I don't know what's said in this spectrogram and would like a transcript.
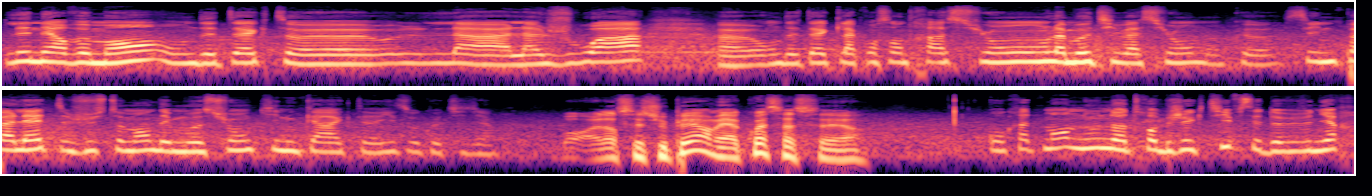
L'énervement, on détecte euh, la, joie, euh, on détecte la concentration, la motivation. Donc euh, c'est une palette justement d'émotions qui nous caractérisent au quotidien. Bon, alors c'est super, mais à quoi ça sert? Concrètement, nous, notre objectif, c'est de venir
